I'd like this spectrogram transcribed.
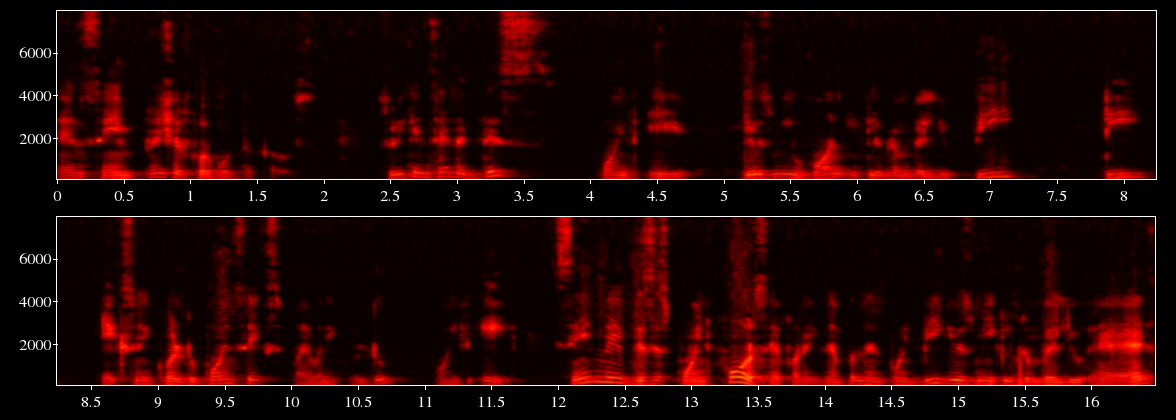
and same pressure for both the curves. So we can say that this point a gives me one equilibrium value p t x1 equal to 0.6 y1 equal to 0.8 same way if this is 0.4 say for example then point B gives me equilibrium value as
